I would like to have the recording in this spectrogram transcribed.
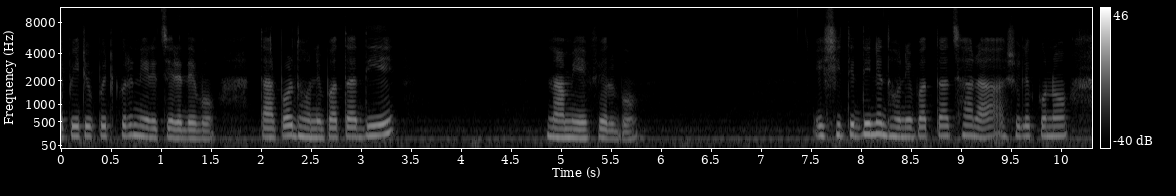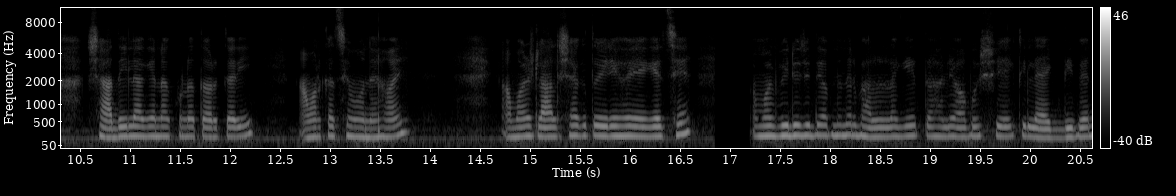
এপিট উপিট করে নেড়ে চেড়ে দেব। তারপর ধনেপাতা দিয়ে নামিয়ে ফেলব। এই শীতের দিনে ধনেপাতা ছাড়া আসলে কোনো স্বাদই লাগে না, কোনো তরকারি, আমার কাছে মনে হয়। আমার লাল শাক তৈরি হয়ে গেছে। আমার ভিডিও যদি আপনাদের ভালো লাগে, তাহলে অবশ্যই একটি লাইক দিবেন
